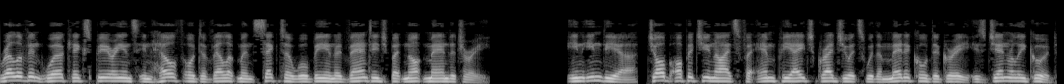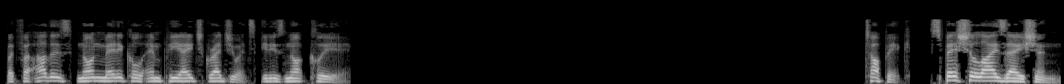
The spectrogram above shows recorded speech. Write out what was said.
Relevant work experience in health or development sector will be an advantage but not mandatory. In India, job opportunities for MPH graduates with a medical degree is generally good, but for others non-medical MPH graduates it is not clear. Specialization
